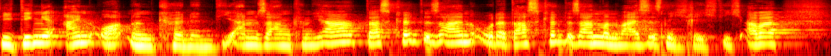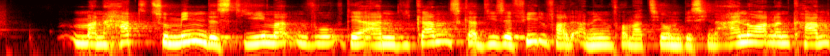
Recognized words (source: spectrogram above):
die Dinge einordnen können, die einem sagen kann, ja, das könnte sein oder das könnte sein, man weiß es nicht richtig. Aber man hat zumindest jemanden, wo, der an die ganz, diese Vielfalt an Informationen ein bisschen einordnen kann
